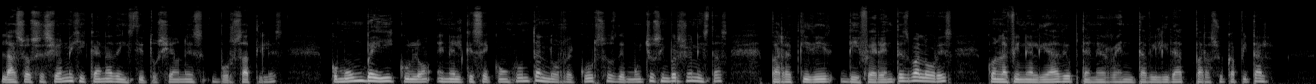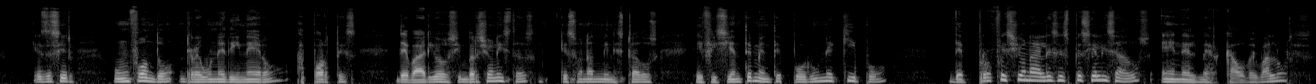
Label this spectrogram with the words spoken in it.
la Asociación Mexicana de Instituciones Bursátiles, como un vehículo en el que se conjuntan los recursos de muchos inversionistas para adquirir diferentes valores con la finalidad de obtener rentabilidad para su capital. Es decir, un fondo reúne dinero, aportes, de varios inversionistas que son administrados eficientemente por un equipo de profesionales especializados en el mercado de valores.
